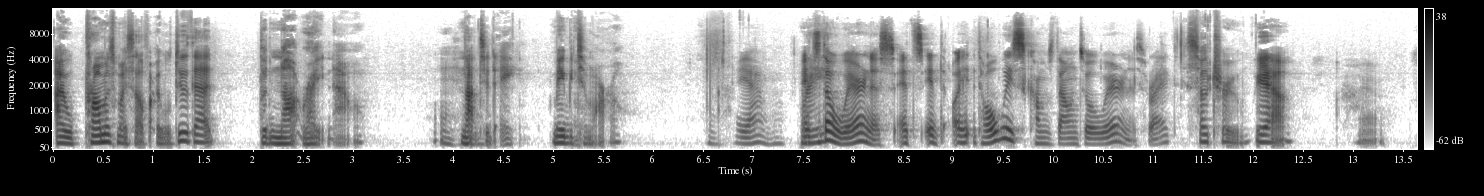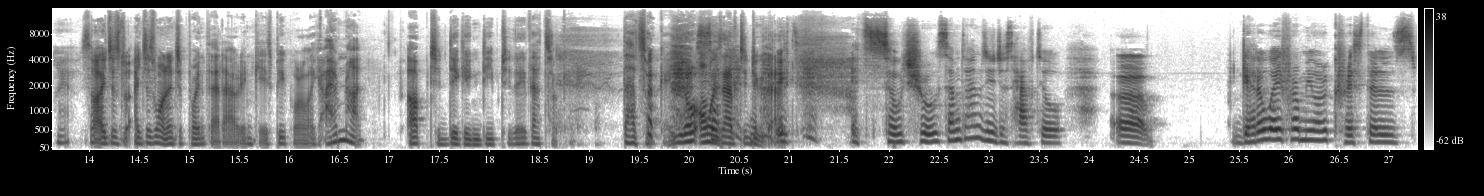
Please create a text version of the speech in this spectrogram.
I will promise myself i will do that but not right now. Not mm-hmm. today. Maybe tomorrow yeah. Right? it's the awareness. It's it it always comes down to awareness right? So true. Yeah. yeah. Yeah. So i just i just wanted to point that out in case people are like i'm not up to digging deep today. That's okay. That's okay. You don't always have to do that. it's, it's so true. Sometimes you just have to uh, get away from your crystals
